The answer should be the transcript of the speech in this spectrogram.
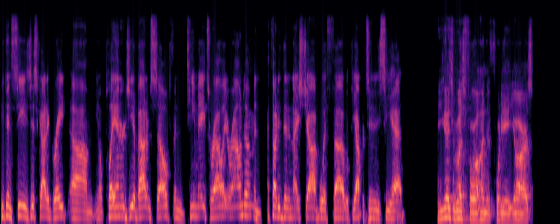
you can see he's just got a great um, you know play energy about himself, and teammates rally around him. And I thought he did a nice job with uh, with the opportunities he had. You guys rushed for 148 yards.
